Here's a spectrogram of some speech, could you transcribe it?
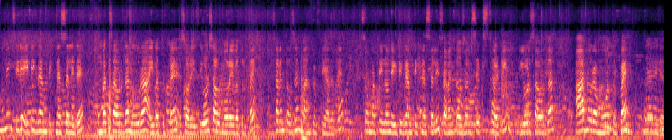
ಮುಂದಿನ ಸೀರೆ ಏಯ್ಟಿ ಗ್ರಾಮ್ ಥಿಕ್ನೆಸ್ಸಲ್ಲಿದೆ ಒಂಬತ್ತು ಸಾವಿರದ ನೂರ ಐವತ್ತು ರೂಪಾಯಿ ಸಾರಿ ಏಳು ಸಾವಿರದ ನೂರ ಐವತ್ತು ರೂಪಾಯಿ. ಸೆವೆನ್ ತೌಸಂಡ್ ಒನ್ ಫಿಫ್ಟಿ ಆಗುತ್ತೆ. ಸೊ ಮತ್ತೆ ಇನ್ನೊಂದು ಏಯ್ಟಿ ಗ್ರಾಮ್ ಥಿಕ್ನೆಸ್ಸಲ್ಲಿ ಸೆವೆನ್ ತೌಸಂಡ್ ಸಿಕ್ಸ್ ಥರ್ಟಿ ಏಳು ಸಾವಿರದ ಆರುನೂರ ಮೂವತ್ತು ರೂಪಾಯಿ. ಇದೆ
